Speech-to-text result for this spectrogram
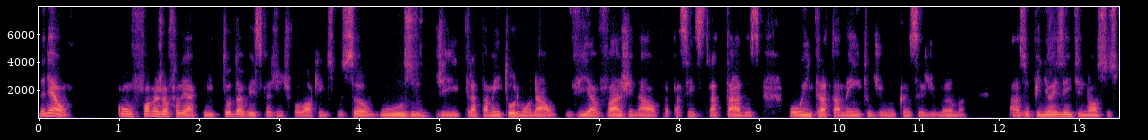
Daniel, Conforme eu já falei aqui, toda vez que a gente coloca em discussão o uso de tratamento hormonal via vaginal para pacientes tratadas ou em tratamento de um câncer de mama, as opiniões entre nossos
